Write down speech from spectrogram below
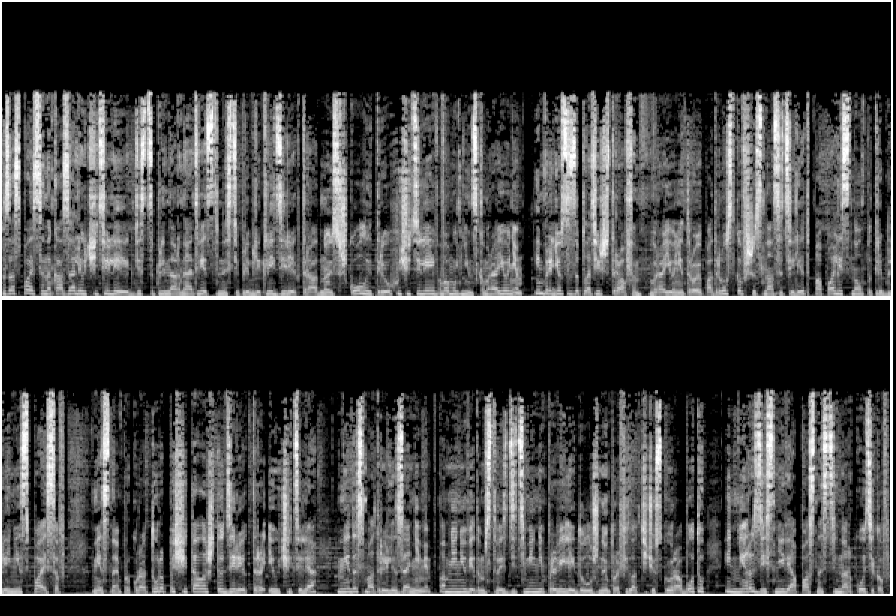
За спайсы наказали учителей. К дисциплинарной ответственности привлекли директора одной из школ и трех учителей в Амутнинском районе. Им придется заплатить штрафы. В районе трое подростков 16 лет попались на употребление спайсов. Местная прокуратура посчитала, что директора и учителя не досмотрели за ними. По мнению ведомства, с детьми не провели должную профилактическую работу и не разъяснили опасности наркотиков.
